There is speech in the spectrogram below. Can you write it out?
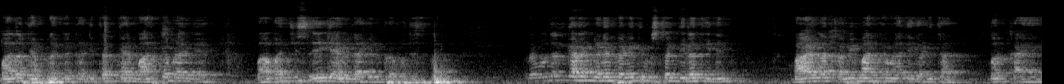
मला त्या प्रगत गणितात काय मार्क मिळाले आहेत? बाबांची सही घ्यावी लागेल प्रबोधन. प्रबोधनकारांकडे प्रगती पुस्तक दिलं तिने. बाळाला कमी मार्क मिळाले गणितात. बघ काय आहे.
